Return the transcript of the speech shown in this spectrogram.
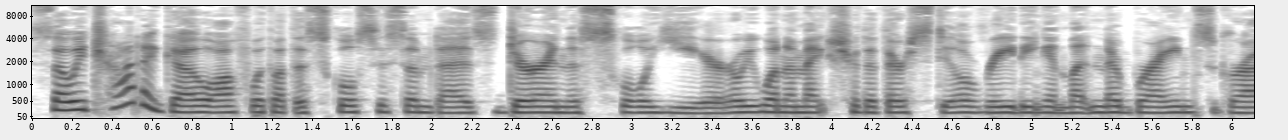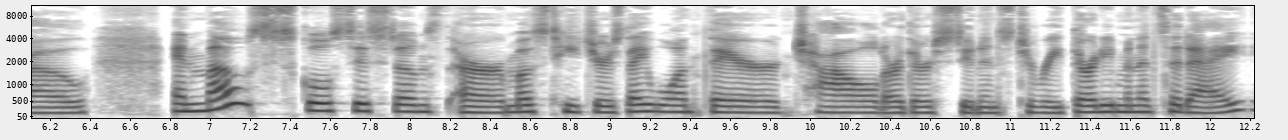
So we try to go off with what the school system does during the school year. We want to make sure that they're still reading and letting their brains grow. And most school systems or most teachers, they want their child or their students to read 30 minutes a day.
